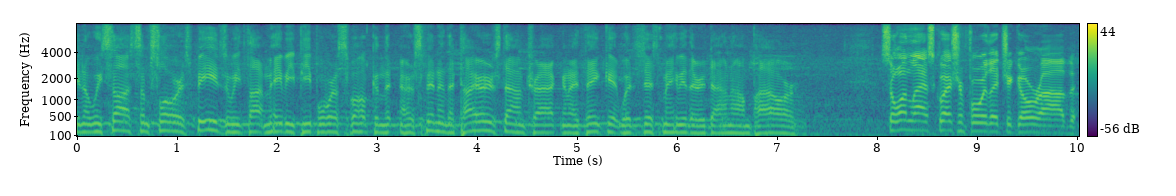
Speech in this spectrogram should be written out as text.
you know, we saw some slower speeds we thought maybe people were smoking the, or spinning the tires down track. And I think it was just maybe they were down on power. So, one last question before we let you go, Rob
